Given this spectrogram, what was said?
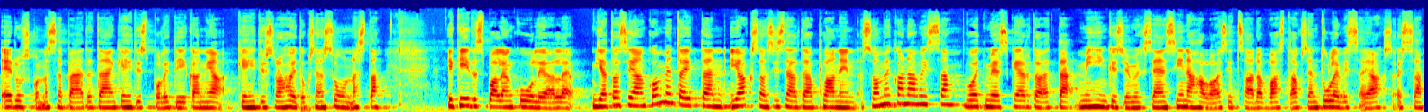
eduskunnassa päätetään kehityspolitiikan ja kehitysrahoituksen suunnasta. Ja kiitos paljon kuulijoille. Ja tosiaan kommentoit tämän jakson sisältöä Planin somekanavissa. Voit myös kertoa, että mihin kysymykseen sinä haluaisit saada vastauksen tulevissa jaksoissa.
